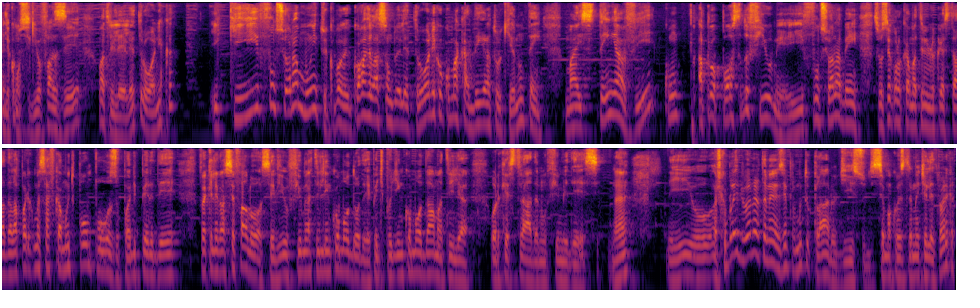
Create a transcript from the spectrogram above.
Ele conseguiu fazer uma trilha eletrônica e que funciona muito. Qual a relação do eletrônico com uma cadeia na Turquia? Não tem. Mas tem a ver com a proposta do filme e funciona bem. Se você colocar uma trilha orquestrada, ela pode começar a ficar muito pomposo, pode perder. Foi aquele negócio que você falou. Você viu o filme, a trilha incomodou. De repente podia incomodar uma trilha orquestrada num filme desse, né? E o, acho que o Blade Runner também é um exemplo muito claro disso, de ser uma coisa extremamente eletrônica.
